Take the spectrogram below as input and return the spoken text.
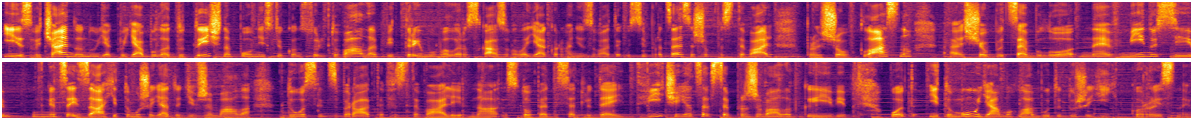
і звичайно, ну якби я була дотична, повністю консультувала, підтримувала, розказувала, як організувати усі процеси, щоб фестиваль пройшов класно, щоб це було не в мінусі цей захід, тому що я тоді вже мала досвід збирати фестивалі на 150 людей. Двічі я це все проживала в Києві. От і тому я могла бути дуже їй корисною.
